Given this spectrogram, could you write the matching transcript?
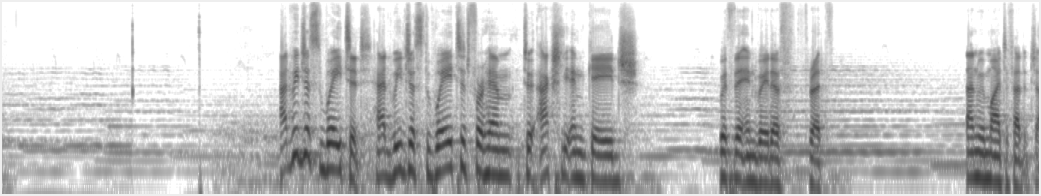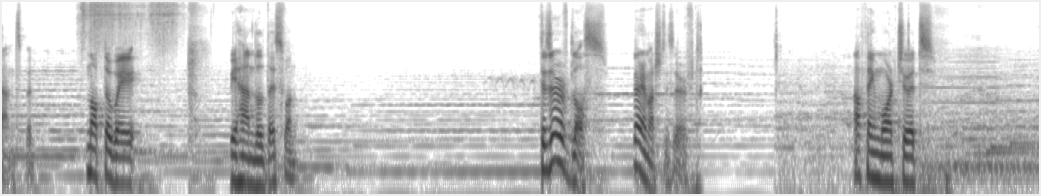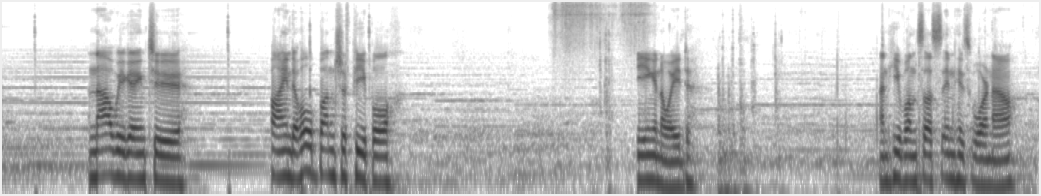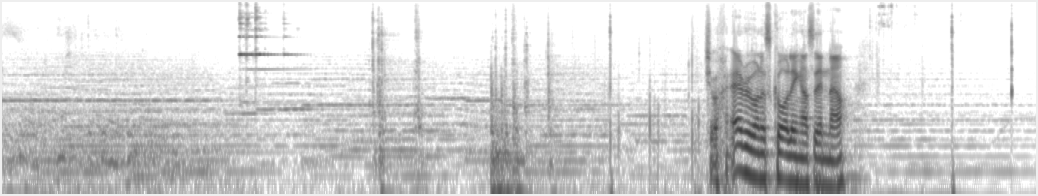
Had we just waited, had we just waited for him to actually engage with the invader threat, then we might have had a chance, but not the way we handled this one. Deserved loss. Very much deserved. Nothing more to it. And now we're going to find a whole bunch of people being annoyed. And he wants us in his war now. Sure, everyone is calling us in now.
